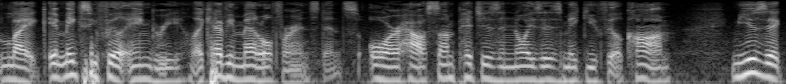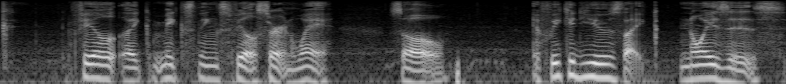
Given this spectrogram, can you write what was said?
like it makes you feel angry, like heavy metal, for instance, or how some pitches and noises make you feel calm. Music feel like makes things feel a certain way. So if we could use like noises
